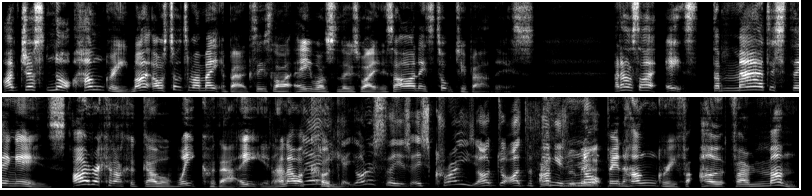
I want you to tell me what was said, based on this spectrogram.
I'm just not hungry. My, I was talking to my mate about it because he's like, he wants to lose weight, and he's like, oh, I need to talk to you about this. And I was like, it's the maddest thing is, I reckon I could go a week without eating. I know I yeah, you couldn't. get- honestly, it's, it's crazy. I, I, the thing I've is, with me, not been hungry for oh, for a month.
